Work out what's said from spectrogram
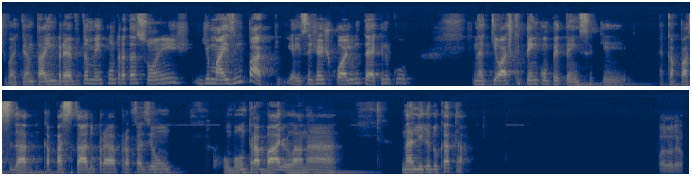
gente vai tentar em breve também contratações de mais impacto. E aí você já escolhe um técnico né, que eu acho que tem competência, que é capacitado, capacitado para fazer um, um bom trabalho lá na, na Liga do Catar. Fala, Léo.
